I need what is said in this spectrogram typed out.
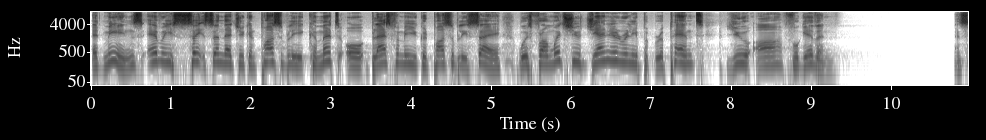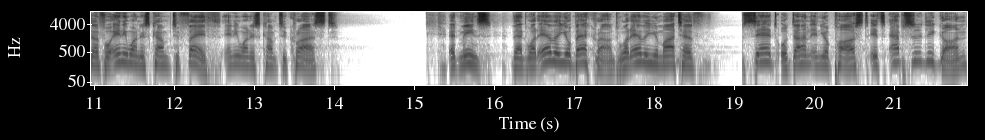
it means every sin that you can possibly commit or blasphemy you could possibly say, from which you genuinely repent, you are forgiven. And so, for anyone who's come to faith, anyone who's come to Christ, it means that whatever your background, whatever you might have said or done in your past, it's absolutely gone.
